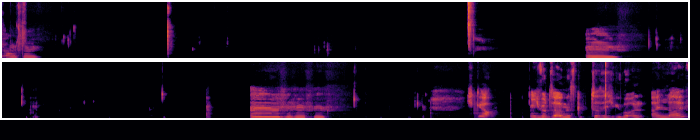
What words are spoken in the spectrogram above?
Irgendein mm. Mm. Ich, ja, ich würde sagen, es gibt tatsächlich überall ein Live.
